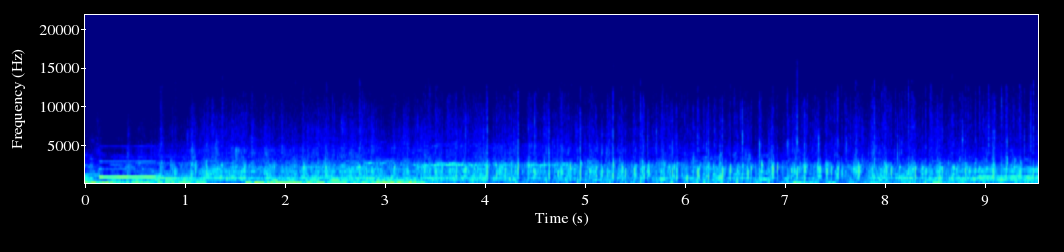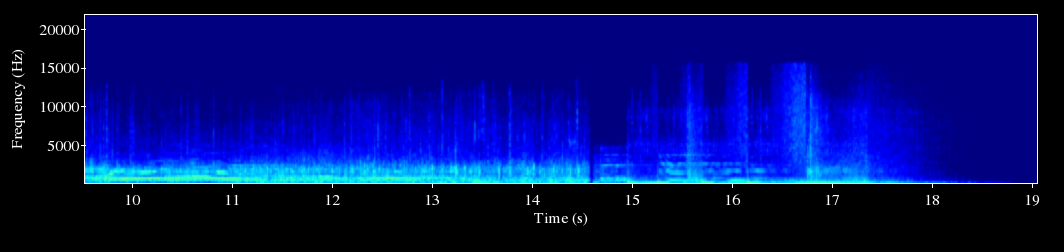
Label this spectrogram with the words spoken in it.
ます。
